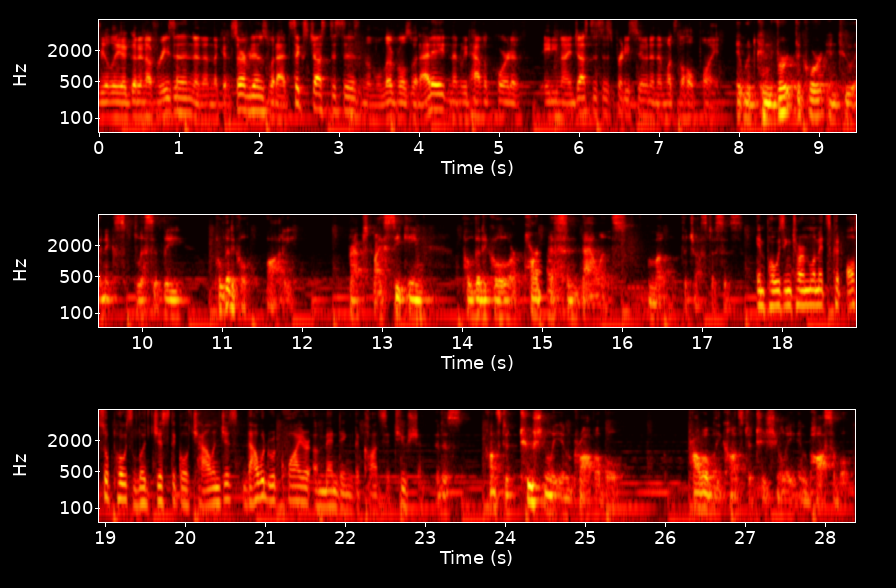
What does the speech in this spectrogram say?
really a good enough reason. And then the conservatives would add six justices, and then the liberals would add eight, and then we'd have a court of 89 justices pretty soon. And then what's the whole point? It would convert the court into an explicitly political body, perhaps by seeking political or partisan balance among the justices. Imposing term limits could also pose logistical challenges that would require amending the Constitution. It is constitutionally improbable probably constitutionally impossible.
